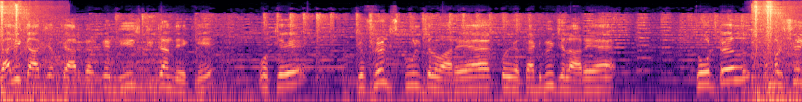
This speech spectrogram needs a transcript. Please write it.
ਜਾਲੀ ਕਾਗਜ਼ਾਤ ਤਿਆਰ ਕਰਕੇ ਲੀਜ਼ ਡੀਡਾਂ ਦੇ ਕੇ ਉੱਥੇ ਡਿਫਰੈਂਟ ਸਕੂਲ ਚਲਵਾ ਰਿਹਾ ਹੈ, ਕੋਈ ਅਕੈਡਮੀ ਚਲਾ ਰਿਹਾ ਹੈ। ਟੋਟਲ ਕਮਰਸ਼ੀਅਲ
